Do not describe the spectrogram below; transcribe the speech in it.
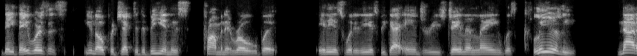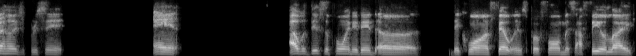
they they wasn't you know projected to be in this prominent role, but it is what it is. We got injuries. Jaylin Lane was clearly not hundred percent. And I was disappointed in uh Daquan Felton's performance. I feel like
